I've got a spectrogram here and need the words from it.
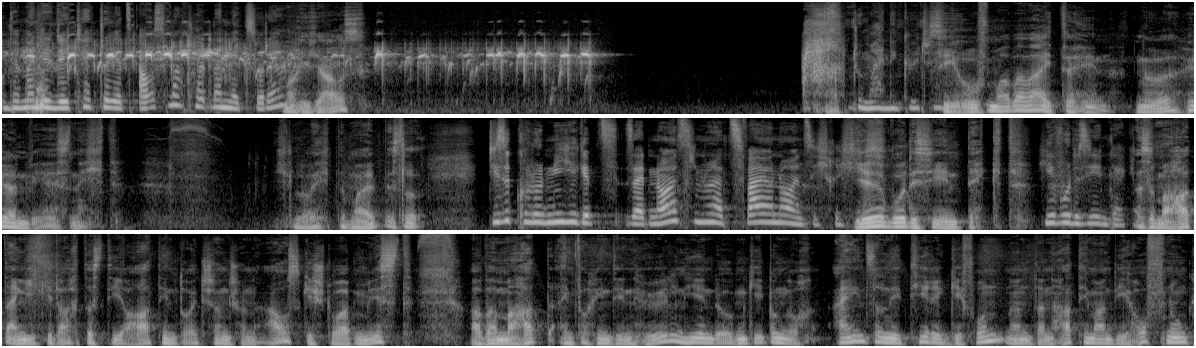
Und wenn man den Detektor jetzt ausmacht, hört man nichts, oder? Mache ich aus. Ach du meine Güte. Sie rufen aber weiterhin, nur hören wir es nicht. Ich leuchte mal ein bisschen. Diese Kolonie hier gibt es seit 1992, richtig? Hier wurde sie entdeckt. Hier wurde sie entdeckt. Also man hat eigentlich gedacht, dass die Art in Deutschland schon ausgestorben ist, aber man hat einfach in den Höhlen hier in der Umgebung noch einzelne Tiere gefunden und dann hatte man die Hoffnung,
